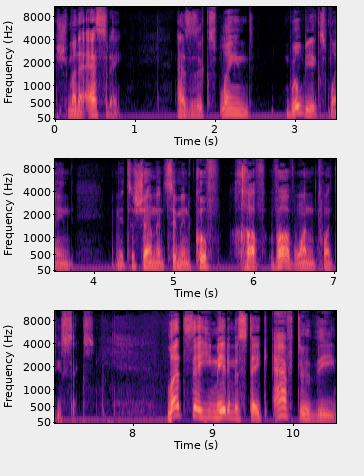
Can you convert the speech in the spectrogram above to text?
Shemoneh Esrei, as is explained, will be explained in Mitzvah and Siman Kuf Chaf Vav 126. Let's say he made a mistake after the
